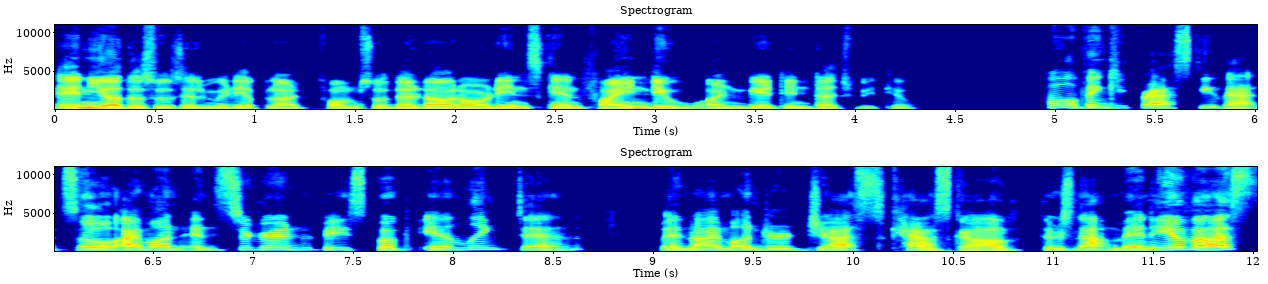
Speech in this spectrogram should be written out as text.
any other social media platform so that our audience can find you and get in touch with you. Oh, thank you for asking that. So I'm on Instagram, Facebook, and LinkedIn, and I'm under Jess Kaskov. There's not many of us.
